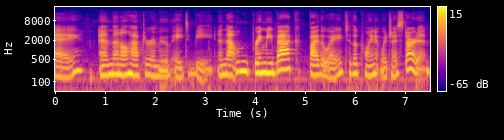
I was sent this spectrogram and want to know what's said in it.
A. And then I'll have to remove A to B. And that will bring me back, by the way, to the point at which I started.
